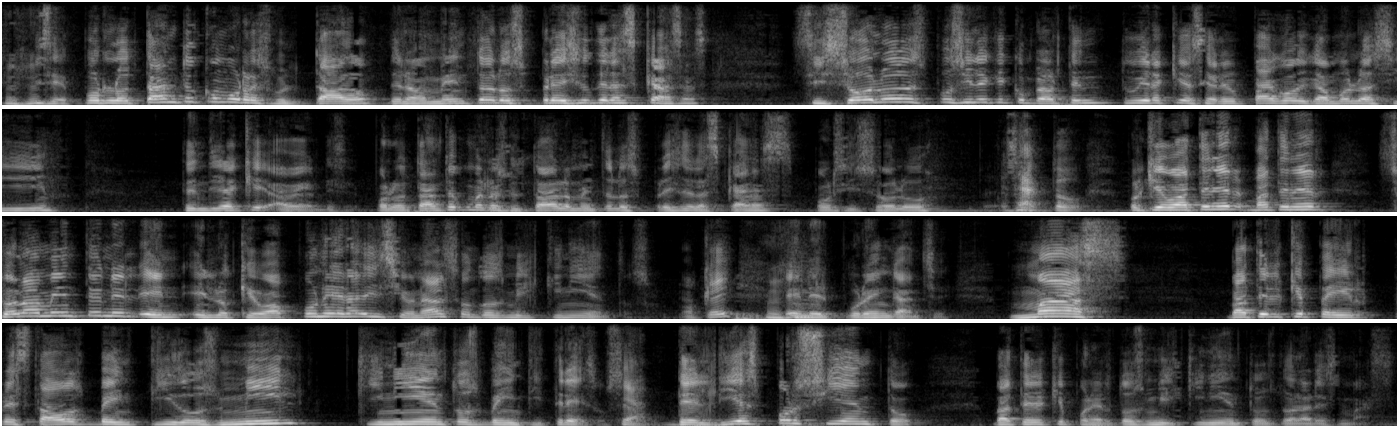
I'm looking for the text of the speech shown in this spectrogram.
Dice, por lo tanto, como resultado del aumento de los precios de las casas, si solo es posible que el comprador tuviera que hacer el pago, digámoslo así, tendría que, a ver, dice, por lo tanto, como resultado del aumento de los precios de las casas por sí solo, exacto, porque va a tener, va a tener solamente en, el- en- en lo que va a poner adicional son 2.500, ¿ok? En el puro enganche. Más va a tener que pedir prestados 22.523, o sea, del 10% va a tener que poner 2.500 dólares más.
